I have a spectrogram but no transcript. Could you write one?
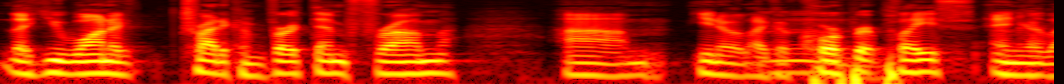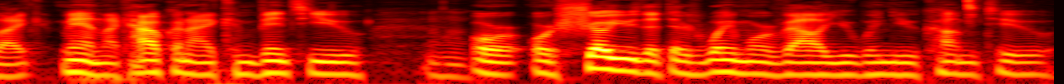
like you want to try to convert them from um, you know like a corporate place and you're like man like how can i convince you or or show you that there's way more value when you come to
